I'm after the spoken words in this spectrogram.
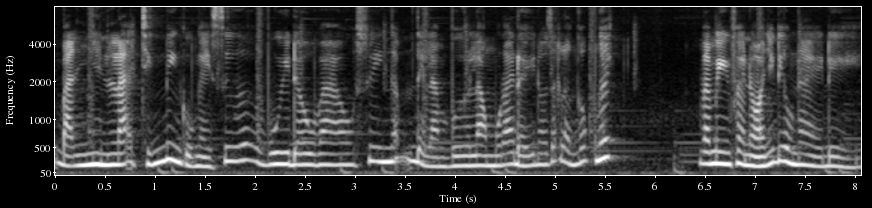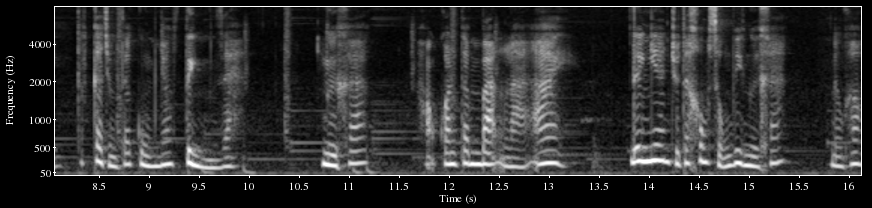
bạn nhìn lại chính mình của ngày xưa, vùi đầu vào suy ngẫm để làm vừa lòng một ai đấy nó rất là ngốc nghếch. Và mình phải nói những điều này để tất cả chúng ta cùng nhau tỉnh ra. Người khác, họ quan tâm bạn là ai? Đương nhiên, chúng ta không sống vì người khác, đúng không?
